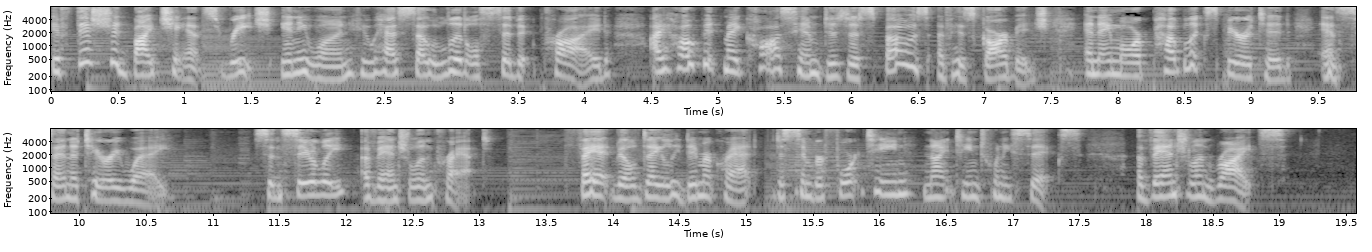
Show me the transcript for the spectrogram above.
If this should by chance reach anyone who has so little civic pride, I hope it may cause him to dispose of his garbage in a more public spirited and sanitary way. Sincerely, Evangeline Pratt. Fayetteville Daily Democrat, December 14, 1926. Evangeline writes,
